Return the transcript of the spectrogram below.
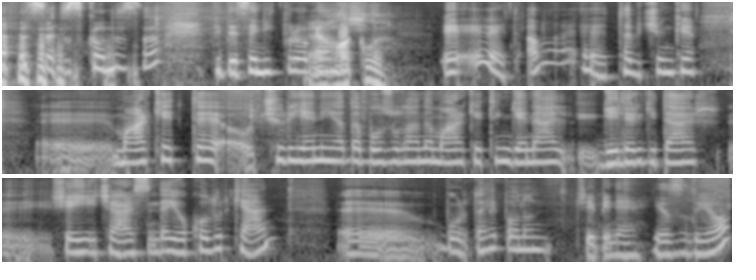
söz konusu. Bir de sen ilk E, programda... haklı. E, evet ama evet tabii çünkü e, markette o çürüyeni ya da bozulanı marketin genel gelir gider e, şeyi içerisinde yok olurken e, burada hep onun cebine yazılıyor.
